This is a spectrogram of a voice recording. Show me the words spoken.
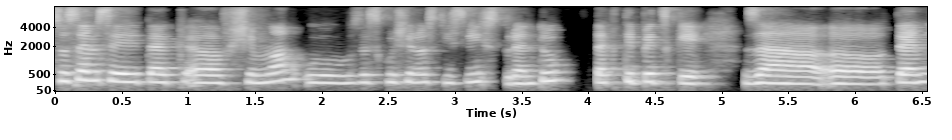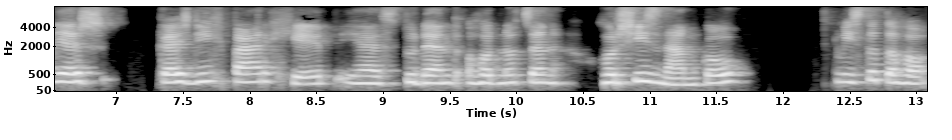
Co jsem si tak eh, všimla u, ze zkušeností svých studentů, tak typicky za uh, téměř každých pár chyb je student ohodnocen horší známkou, Místo toho,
